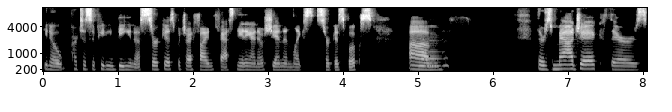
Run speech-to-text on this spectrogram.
you know, participating, being in a circus, which I find fascinating. I know Shannon likes circus books. Um, Yes. There's magic, there's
